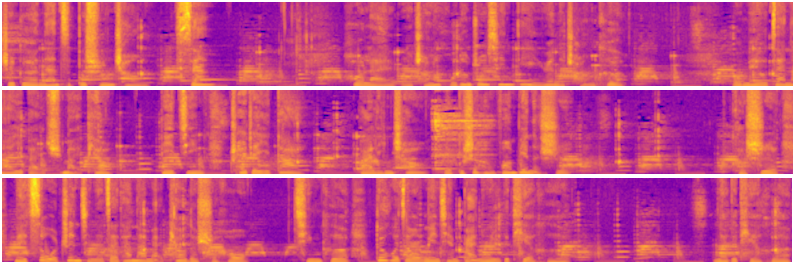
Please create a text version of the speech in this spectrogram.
这个男子不寻常三。后来我成了活动中心电影院的常客，我没有再拿一百去买票，毕竟揣着一大把零钞也不是很方便的事。可是每次我正经的在他那买票的时候，秦科都会在我面前摆弄一个铁盒，那个铁盒，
